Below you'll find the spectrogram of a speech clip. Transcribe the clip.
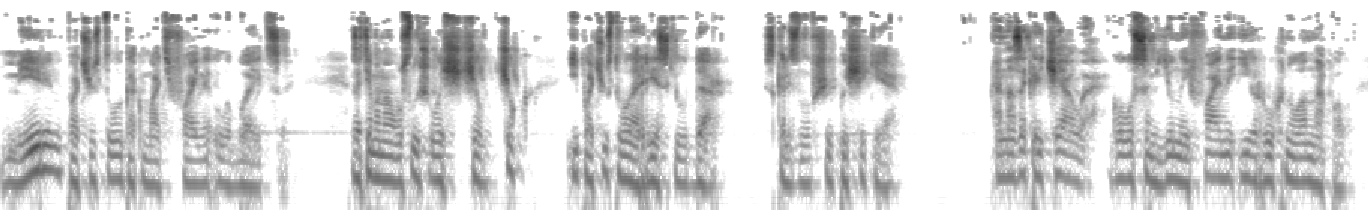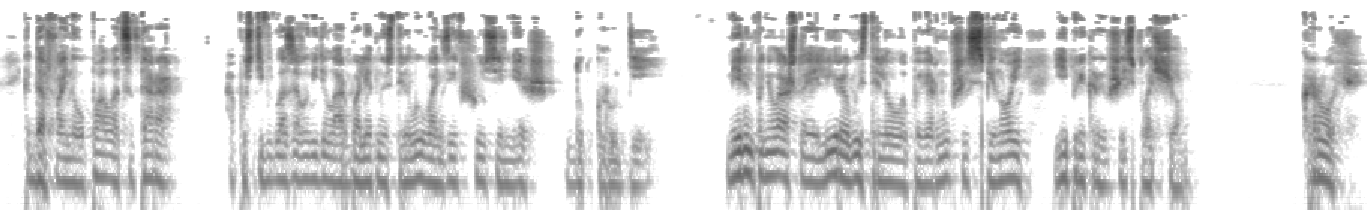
Мерин почувствовал, как мать Файны улыбается. Затем она услышала щелчок и почувствовала резкий удар, скользнувший по щеке. Она закричала голосом юной Файны и рухнула на пол. Когда Файна упала, Цитара, опустив глаза, увидела арбалетную стрелу, вонзившуюся между грудей. Мерин поняла, что Элира выстрелила, повернувшись спиной и прикрывшись плащом. Кровь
